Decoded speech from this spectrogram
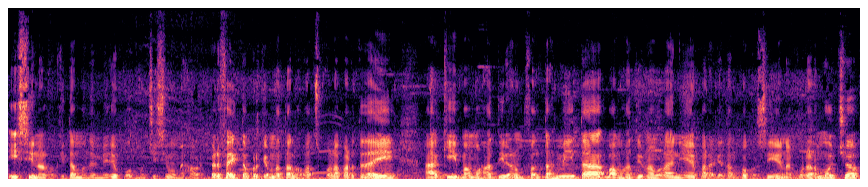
Y si nos lo quitamos de en medio pues muchísimo mejor. Perfecto porque mata a los bats por la parte de ahí. Aquí vamos a tirar un fantasmita Vamos a tirar una bola de nieve para que tampoco siguen a curar mucho.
